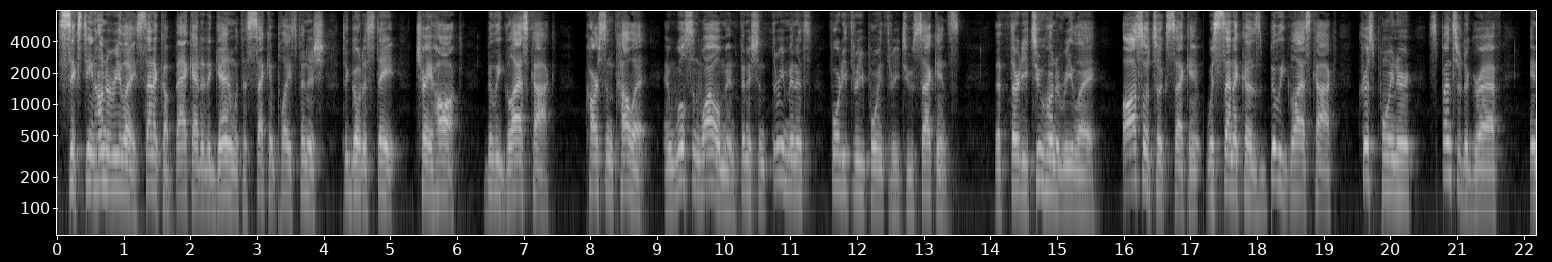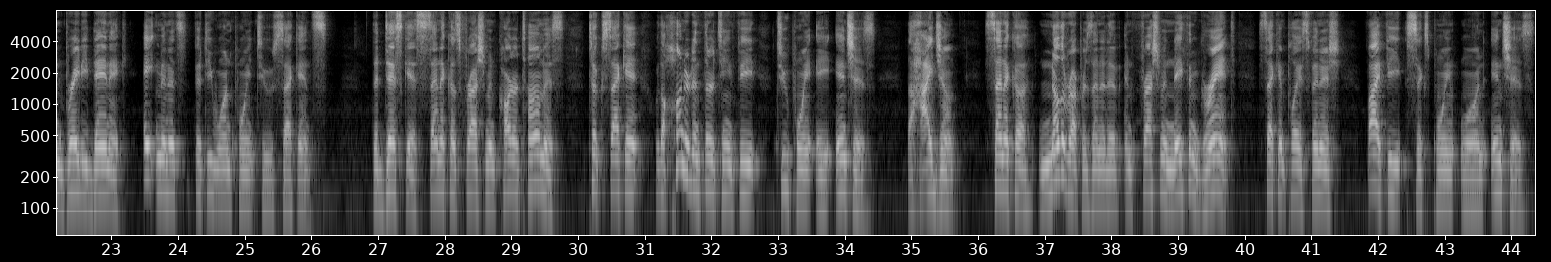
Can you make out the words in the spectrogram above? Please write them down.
1600 relay, Seneca back at it again with a second place finish to go to state. Trey Hawk, Billy Glasscock, Carson Collett, and Wilson Wildman finishing 3 minutes 43.32 seconds. The 3200 relay also took second with Seneca's Billy Glasscock, Chris Pointer, Spencer DeGraff, and Brady Danick, 8 minutes 51.2 seconds. The discus, Seneca's freshman Carter Thomas, took second with 113 feet, 2.8 inches. The high jump, Seneca, another representative, and freshman Nathan Grant, second place finish, 5 feet, 6.1 inches.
